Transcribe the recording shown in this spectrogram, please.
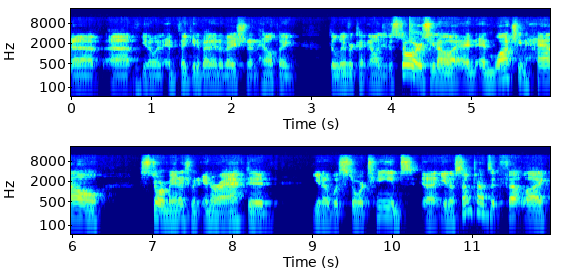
uh, uh, you know, and, and thinking about innovation and helping deliver technology to stores, you know, and and watching how store management interacted, you know, with store teams, uh, you know, sometimes it felt like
